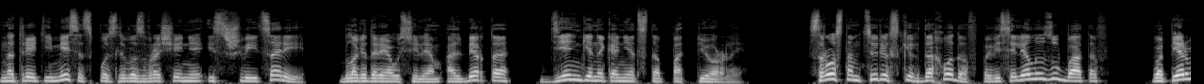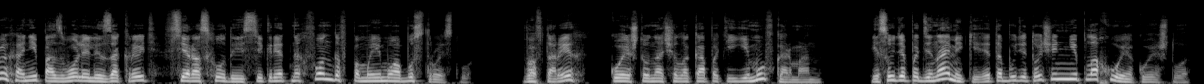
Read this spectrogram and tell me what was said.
На третий месяц после возвращения из Швейцарии, благодаря усилиям Альберта, деньги наконец-то поперли. С ростом цюрихских доходов повеселел и Зубатов. Во-первых, они позволили закрыть все расходы из секретных фондов по моему обустройству. Во-вторых, кое-что начало капать и ему в карман. И судя по динамике, это будет очень неплохое кое-что.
